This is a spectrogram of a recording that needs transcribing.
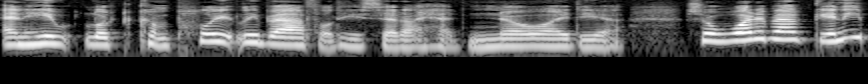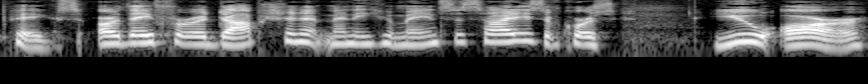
And he looked completely baffled. He said, I had no idea. So, what about guinea pigs? Are they for adoption at many humane societies? Of course, you are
